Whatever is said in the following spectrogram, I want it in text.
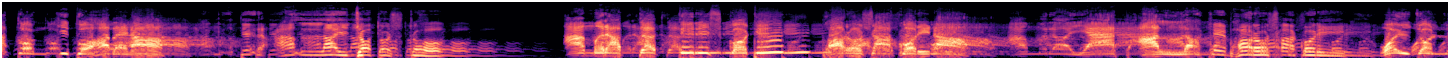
আতঙ্কিত হবে না। আমাদের আল্লাহ যথেষ্ট। আমরা তেত্রিশ কোটি ভরসা করি না। আমরা এক আল্লাহকে ভরসা করি। ওই জন্য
